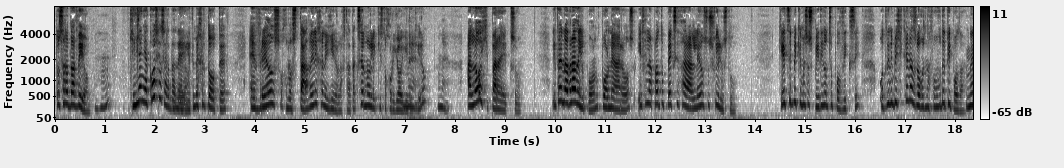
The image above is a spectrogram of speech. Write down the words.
Το 42. 1942. Ναι, γιατί μέχρι τότε Εβραίω γνωστά δεν είχαν γίνει όλα αυτά. Τα ξέρουν όλοι εκεί στο χωριό γύρω-γύρω. Ναι. Αλλά όχι παρά έξω. Ήταν ένα βράδυ λοιπόν που ο νεαρός ήθελε απλά να το παίξει θαραλέο στους φίλους του. Και έτσι μπήκε μέσα στο σπίτι για να τους αποδείξει ότι δεν υπήρχε κανένας λόγος να φοβούνται τίποτα. Ναι,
